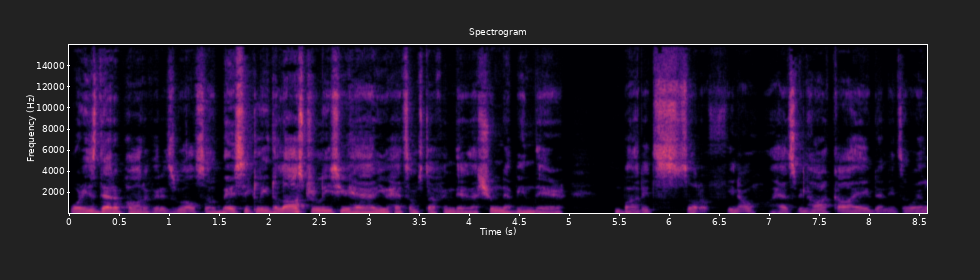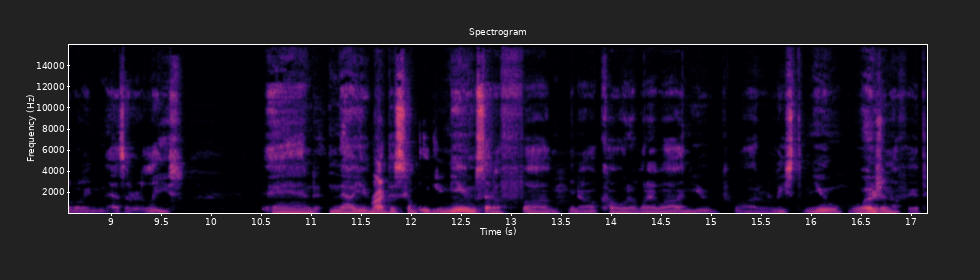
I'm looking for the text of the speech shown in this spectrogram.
Or is that a part of it as well? So basically, the last release you had, you had some stuff in there that shouldn't have been there, but it's sort of you know has been archived and it's available in as a release. And now you've right. got this completely new set of uh, you know code or whatever, and you uh, released a new version of it.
